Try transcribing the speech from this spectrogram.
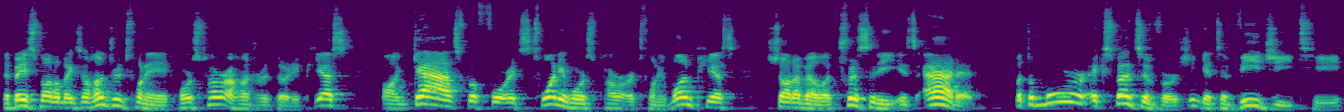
The base model makes 128 horsepower, 130 PS on gas before its 20 horsepower or 21 PS shot of electricity is added. But the more expensive version gets a VGT,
